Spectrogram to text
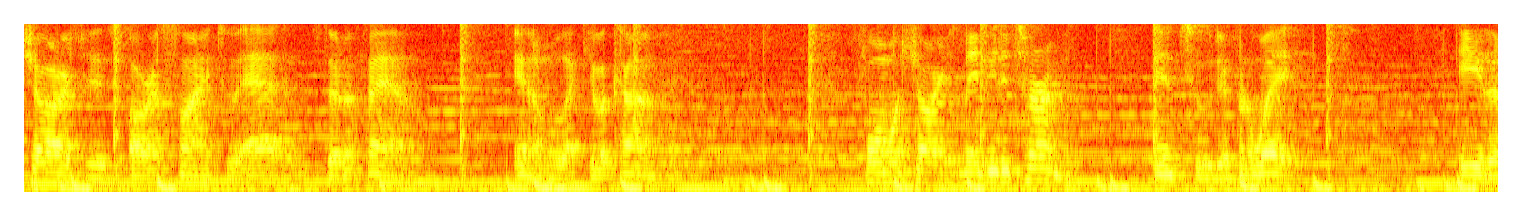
charges are assigned to atoms that are found in a molecular compound. Formal charges may be determined in two different ways, either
